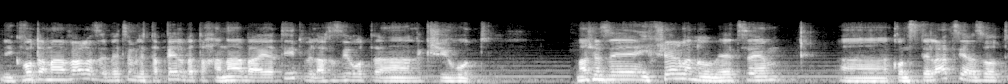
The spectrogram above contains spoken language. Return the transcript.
בעקבות המעבר הזה בעצם לטפל בתחנה הבעייתית ולהחזיר אותה לכשירות. מה שזה אפשר לנו בעצם הקונסטלציה הזאת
